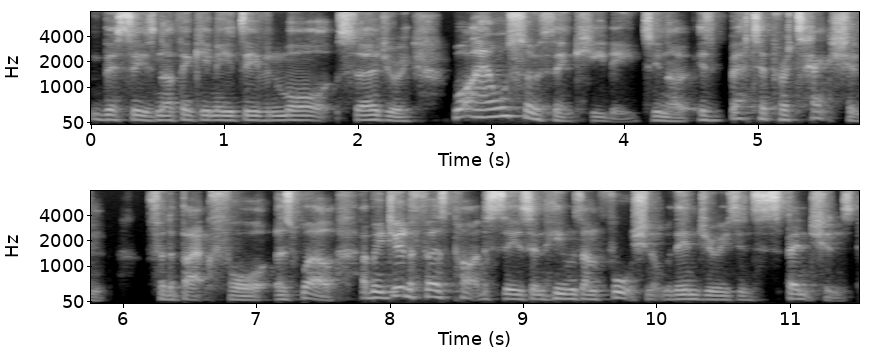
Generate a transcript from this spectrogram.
this season, I think he needs even more surgery. What I also think he needs, you know, is better protection for the back four as well. I mean, during the first part of the season, he was unfortunate with injuries and suspensions.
